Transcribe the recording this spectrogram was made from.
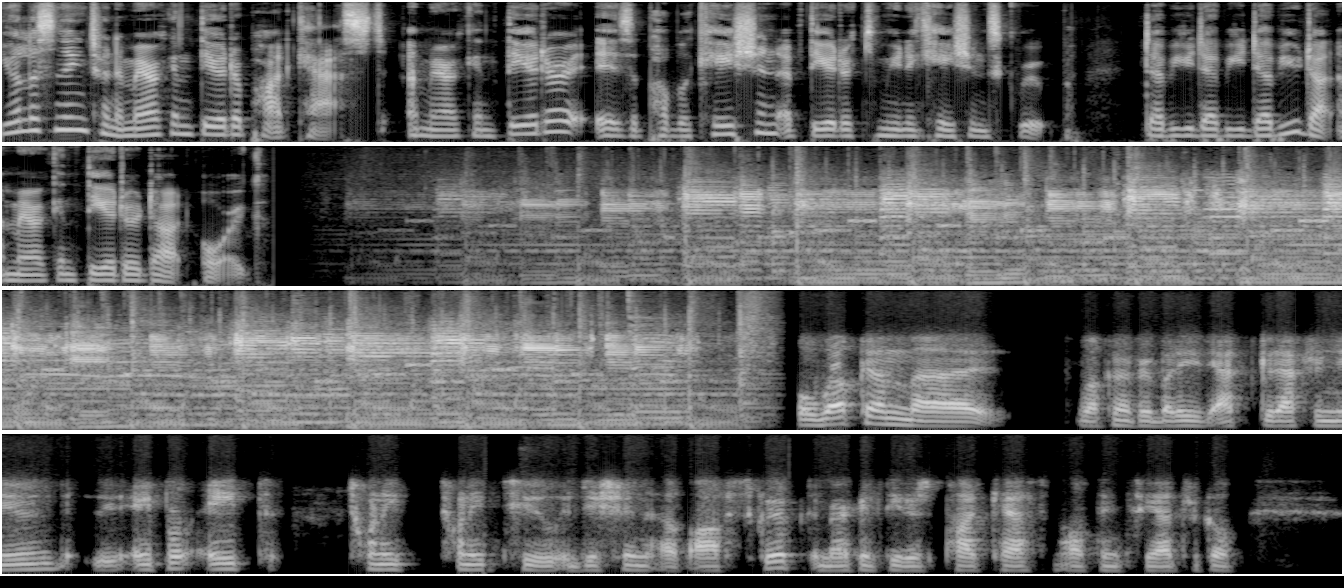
You're listening to an American Theater podcast. American Theater is a publication of Theater Communications Group, www.americantheater.org. Well, welcome, uh, welcome everybody. Good afternoon. The April 8th, 2022 edition of Off Script, American Theater's podcast on all things theatrical.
